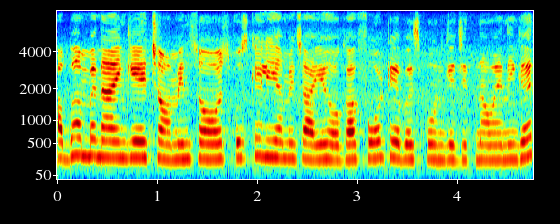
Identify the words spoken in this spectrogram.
अब हम बनाएँगे चाउमीन सॉस। उसके लिए हमें चाहिए होगा फ़ोर टेबल स्पून के जितना वेनीगर।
